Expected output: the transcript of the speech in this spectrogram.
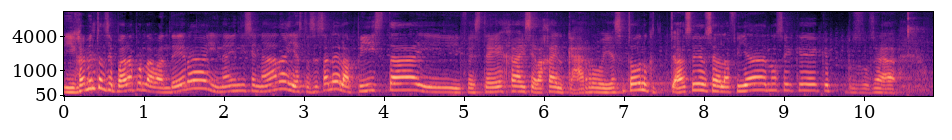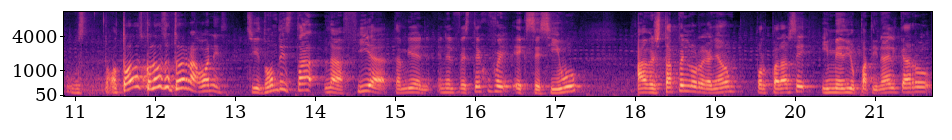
Y Hamilton se para por la bandera y nadie dice nada y hasta se sale de la pista y festeja y se baja del carro y hace todo lo que hace, o sea, la FIA no sé qué, pues, o sea, o todos colores o todos rabones. Sí, ¿dónde está la FIA también? En el festejo fue excesivo. A Verstappen lo regañaron por pararse y medio patinar el carro.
